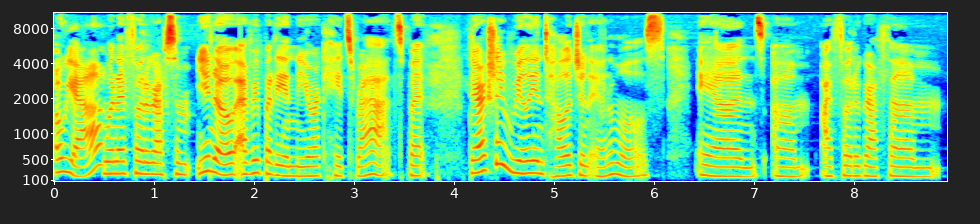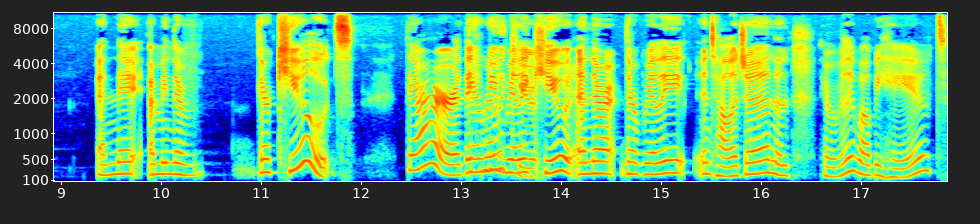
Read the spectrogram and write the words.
Oh yeah, When I photograph some, you know, everybody in New York hates rats, but they're actually really intelligent animals. And um, I photograph them, and they, I mean, they're they're cute. They are. They They're can really be really cute. cute. and they're they're really intelligent, and they're really well behaved.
